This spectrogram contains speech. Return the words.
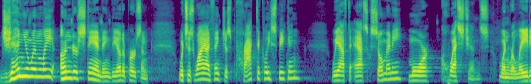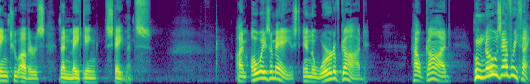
genuinely understanding the other person, which is why I think, just practically speaking, we have to ask so many more questions when relating to others than making statements. I'm always amazed in the Word of God how God, who knows everything,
